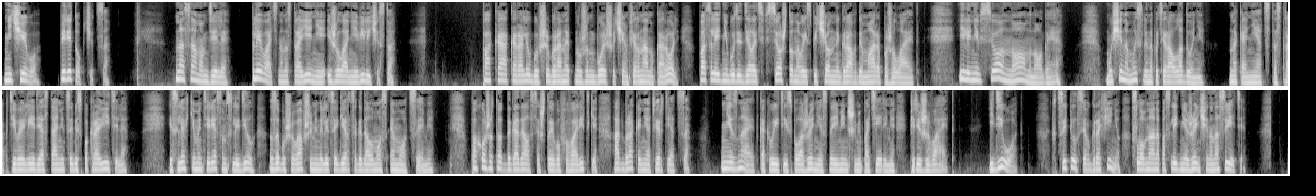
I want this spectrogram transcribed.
Ничего, перетопчется. На самом деле, плевать на настроение и желание величества — Пока королю бывший баронет нужен больше, чем Фернану король, последний будет делать все, что новоиспеченный граф де Мара пожелает. Или не все, но многое. Мужчина мысленно потирал ладони. Наконец-то строптивая леди останется без покровителя. И с легким интересом следил за бушевавшими на лице герцога Далмос эмоциями. Похоже, тот догадался, что его фаворитке от брака не отвертеться. Не знает, как выйти из положения с наименьшими потерями, переживает. Идиот. Вцепился в графиню, словно она последняя женщина на свете.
